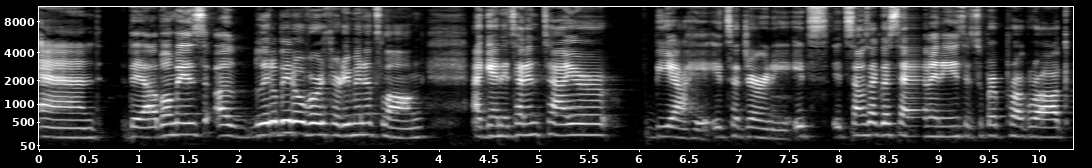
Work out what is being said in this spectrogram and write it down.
and the album is a little bit over 30 minutes long again it's an entire viaje it's a journey it's it sounds like the 70s it's super prog rock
